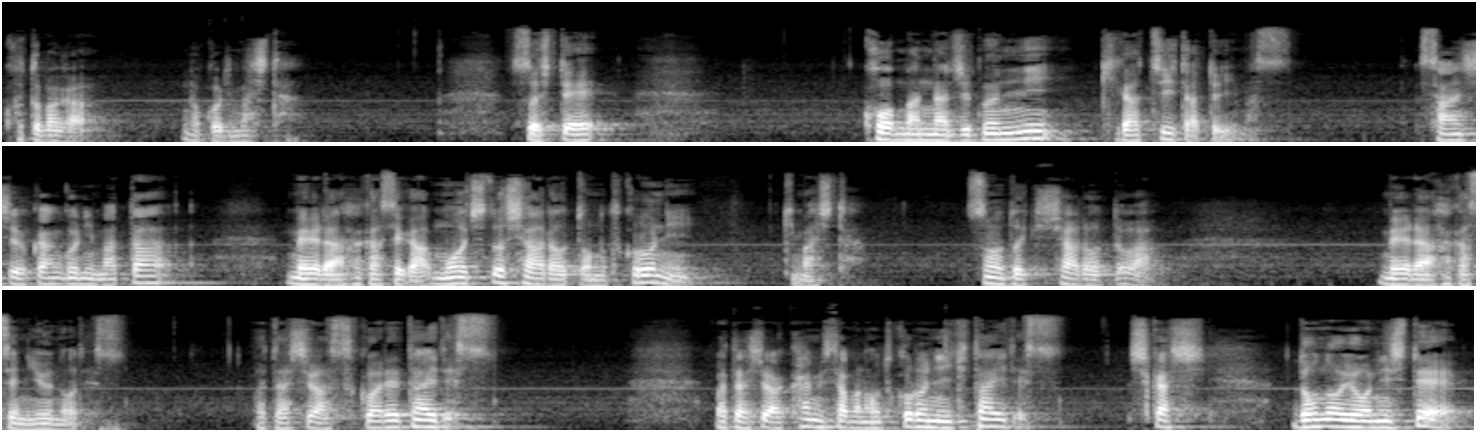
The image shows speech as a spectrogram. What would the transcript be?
言葉が残りました。そして高慢な自分に気がついたといいます。3週間後にまたメーラン博士がもう一度シャーロットのところに来ました。その時シャーロットはメーラン博士に言うのです。私は救われたいです。私は神様のところに行きたいです。しかしどのようにして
